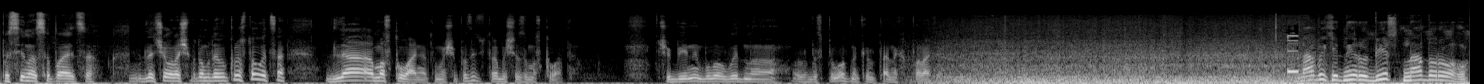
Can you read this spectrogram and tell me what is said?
постійно осипається. Для чого вона ще потім буде використовуватися? Для маскування, тому що позицію треба ще замаскувати. Щоб її не було видно з безпілотних літальних апаратів. На вихідний рубіж на дорогу.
